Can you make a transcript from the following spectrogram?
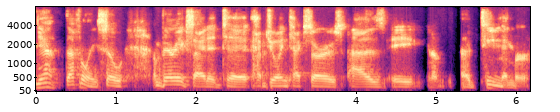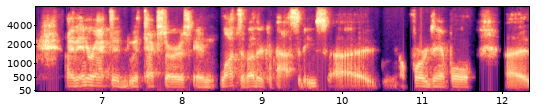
Yeah, definitely. So I'm very excited to have joined Techstars as a, you know, a team member. I've interacted with Techstars in lots of other capacities. Uh, you know, for example, uh,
